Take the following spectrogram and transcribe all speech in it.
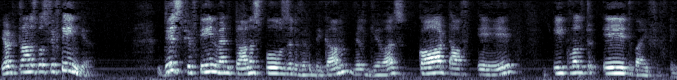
You have to transpose 15 here. This 15 when transposed will become, will give us cot of A equal to 8 by 15.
